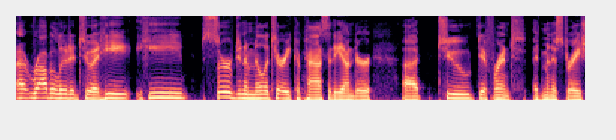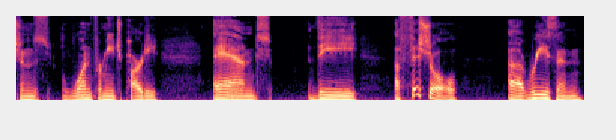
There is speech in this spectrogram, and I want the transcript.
uh, Rob alluded to it. He he served in a military capacity under uh, two different administrations, one from each party, and the official uh, reason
